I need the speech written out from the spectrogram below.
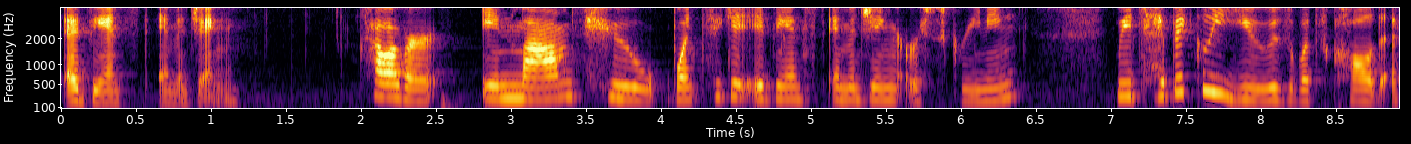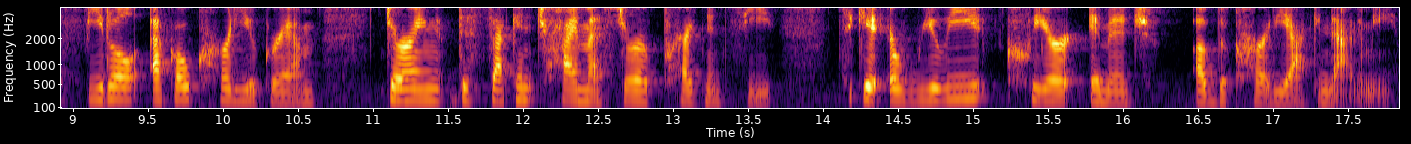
advanced imaging. However, in moms who want to get advanced imaging or screening, we typically use what's called a fetal echocardiogram during the second trimester of pregnancy to get a really clear image of the cardiac anatomy.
